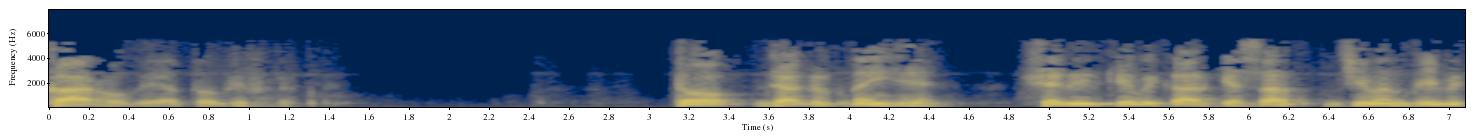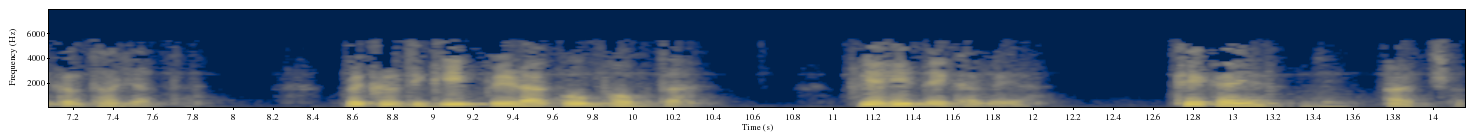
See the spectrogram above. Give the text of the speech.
कार हो गया तो भी फ़र्क नहीं। तो जागृत नहीं है शरीर के विकार के साथ जीवन भी विकृत हो जाता है। विकृति की पीड़ा को भोगता है। यही देखा गया। ठीक है ये? अच्छा।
